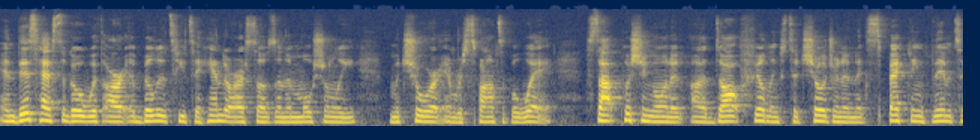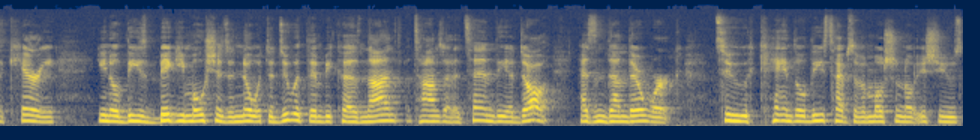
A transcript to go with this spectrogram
And this has to go with our ability to handle ourselves in an emotionally mature and responsible way. Stop pushing on adult feelings to children and expecting them to carry, you know, these big emotions and know what to do with them because nine times out of 10, the adult hasn't done their work to handle these types of emotional issues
